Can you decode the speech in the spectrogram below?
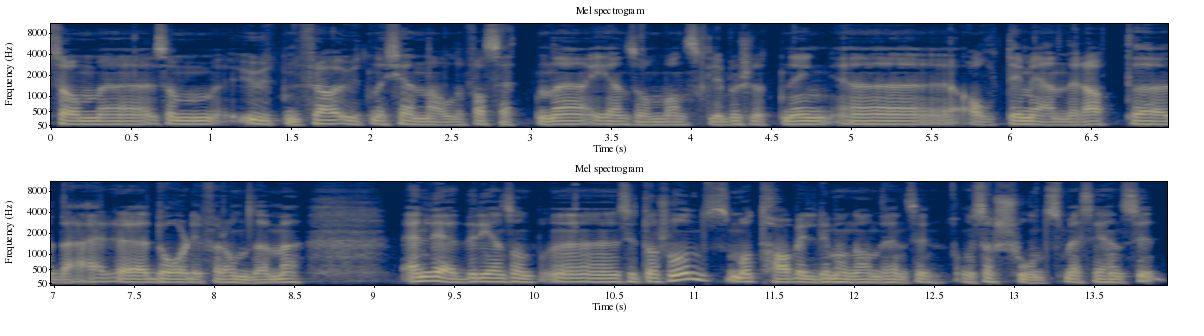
som, eh, som utenfra, uten å kjenne alle fasettene i en sånn vanskelig beslutning, eh, alltid mener at eh, det er eh, dårlig for omdømmet. En leder i en sånn uh, situasjon må ta veldig mange andre hensyn. Organisasjonsmessige hensyn.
